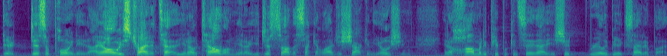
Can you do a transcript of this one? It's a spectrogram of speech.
they're disappointed. I always try to tell, you know, tell them, you know, you just saw the second largest shark in the ocean. You know, how many people can say that? You should really be excited, but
